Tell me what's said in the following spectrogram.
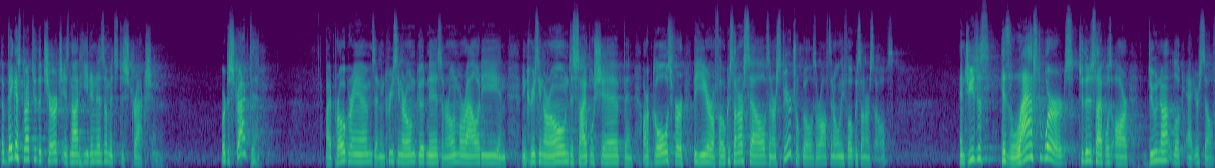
the biggest threat to the church is not hedonism, it's distraction. We're distracted by programs and increasing our own goodness and our own morality and increasing our own discipleship. And our goals for the year are focused on ourselves, and our spiritual goals are often only focused on ourselves. And Jesus, his last words to the disciples are do not look at yourself,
